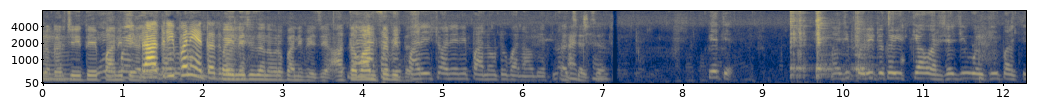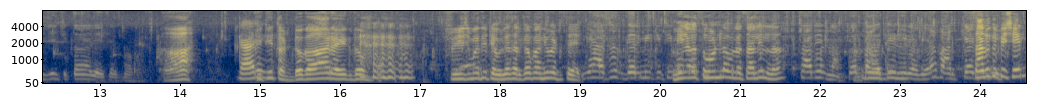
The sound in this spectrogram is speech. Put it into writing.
प्रकारचे इथे पाणी प्यायला. रात्री पण येतात पहिलेचे जनावर पाणी प्यायचे. आता माणसं पितात. हरीशवाण्याने पाणवठं बनवलेत ना. अच्छा अच्छा. येते माझी पर्यटक इतक्या वर्षाची ओळखी पाळखीची शिकायला येतात बाबा. हा. गार किती थंडगार आहे एकदम. फ्रीजमध्ये ठेवल्यासारखं पाणी वाटतंय. असंच गरमी किती मी याला तोंड लावलं चालेल ना? चालेल ना. हा, बारक्या चालू तू पिशेल?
